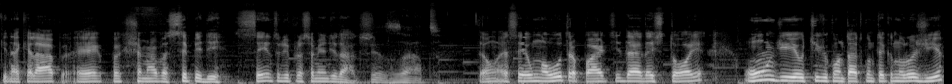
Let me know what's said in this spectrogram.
que naquela época chamava CPD, Centro de Processamento de Dados. Exato. Então, essa é uma outra parte da, da história, onde eu tive contato com tecnologia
